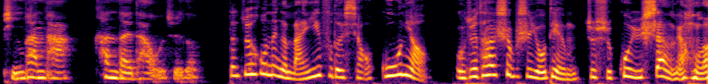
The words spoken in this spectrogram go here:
评判他、看待他。我觉得，但最后那个蓝衣服的小姑娘，我觉得他是不是有点就是过于善良了？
